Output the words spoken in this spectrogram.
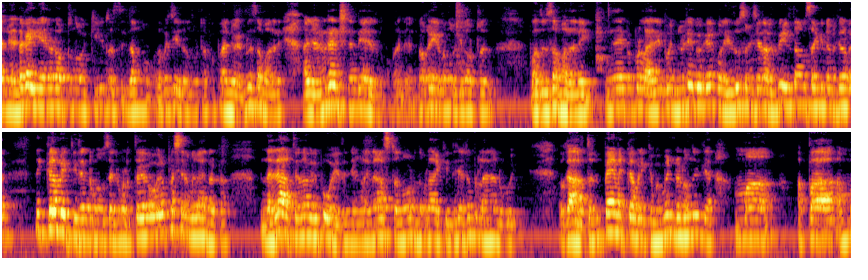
അനുവേന്റെ കയ്യേനെ ഡോക്ടർ നോക്കി ഡ്രസ്സ് ഇതന്നു തന്നു അതൊക്കെ ചെയ്ത് തന്നു കേട്ടോ അപ്പോൾ അനുവേന്റെ സമാധാനം. അനുവേന്റെ ടെൻഷൻ തന്നെയായിരുന്നു. അപ്പോൾ അനുവേന്റെ കൈയൊക്കെ നോക്കി ഡോക്ടർ അപ്പോൾ അതൊരു സമാധാനമായി ഇങ്ങനെ ഇപ്പോൾ പിള്ളേർ പൊന്നു ഷേപ്പൊക്കെ കുറേ ദിവസം കഴിഞ്ഞാൽ അവർ വീട് താമസിക്കുന്നവർക്ക് അവിടെ നിൽക്കാൻ പറ്റി രണ്ട് മൂന്ന് ദിവസമായിട്ട്. ഇവിടുത്തെ ഓരോ പ്രശ്നങ്ങൾ കാരണം കേട്ടോ ഇന്നലെ രാത്രിയാണ് അവർ പോയത്. ഞങ്ങൾ ലാസ്റ്റെന്ന് കൊണ്ടുവന്ന് ഇവിടെ ആക്കിയതിന് ശേഷം പിള്ളേരാണ്ട് പോയി. കാർത്തൂർ പേനക്ക വിളിക്കുമ്പോൾ മിണ്ടണമൊന്നുമില്ല അമ്മ അപ്പ അമ്മ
